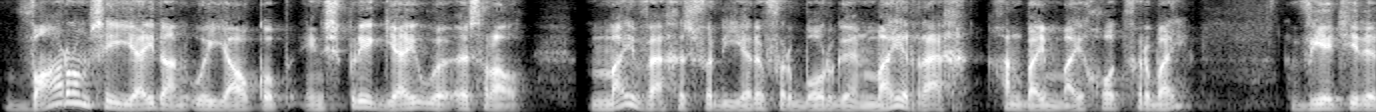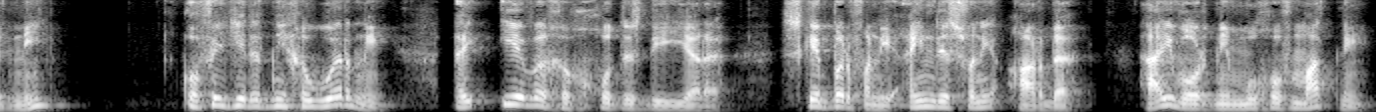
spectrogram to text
Waarom sê jy dan o Jakob en spreek jy o Israel? My weg is vir die Here verborge en my reg gaan by my God verby. Weet jy dit nie? Of het jy dit nie gehoor nie? 'n Ewige God is die Here, skepper van die eindes van die aarde. Hy word nie moeg of mat nie.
